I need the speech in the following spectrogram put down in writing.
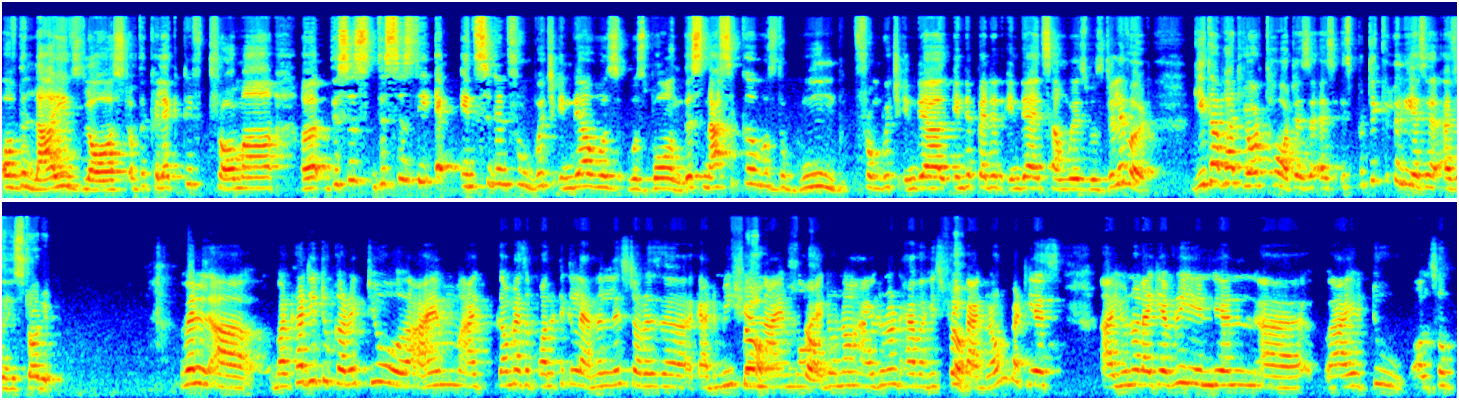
of the lives lost, of the collective trauma. Uh, this is this is the incident from which India was was born. This massacre was the womb from which India, independent India, in some ways was delivered. Geeta Bhatt, your thought as, as, as particularly as a, as a historian. Well, uh, Barkhaji, to correct you, I am I come as a political analyst or as an academician. Sure, I am sure. I don't know I do not have a history sure. background, but yes, uh, you know, like every Indian, uh, I too also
